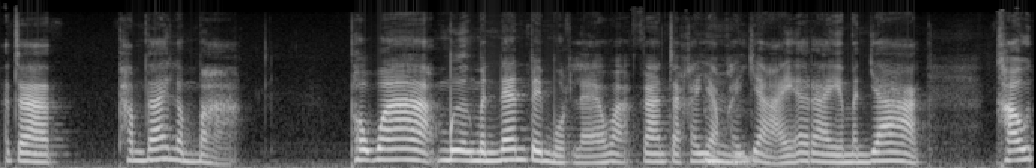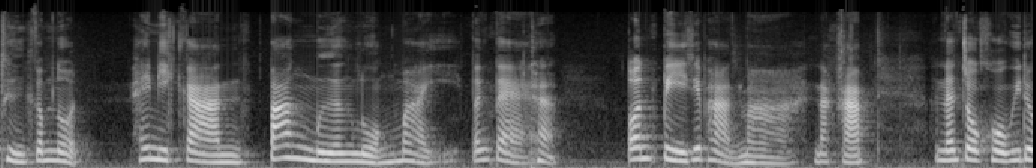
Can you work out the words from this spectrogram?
อาจจะทำได้ลำบาก เพราะว่าเมืองมันแน่นไปหมดแล้วอะการจะขยับอืมขยายอะไรมันยาก เขาถึงกำหนดให้มีการตั้งเมืองหลวงใหม่ ตั้งแต่ค่ะต้นปีที่ผ่านมานะคะอันนั้นโจโควิโด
